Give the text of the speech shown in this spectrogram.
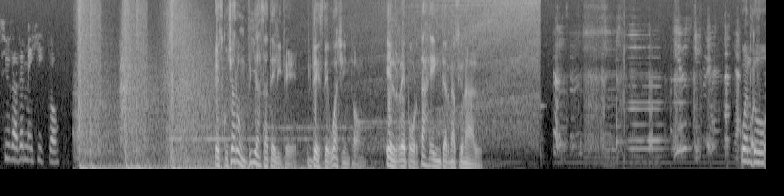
Ciudad de México. Escucharon vía satélite desde Washington el reportaje internacional. Cuando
